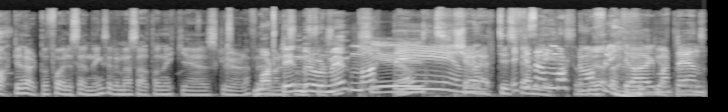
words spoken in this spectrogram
Martin hørte på forrige sending, selv om jeg sa at han ikke skulle gjøre det. for det Martin, sånn broren min. Martin! Ja, Ikke sånn Martin var flink i dag, Martin.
